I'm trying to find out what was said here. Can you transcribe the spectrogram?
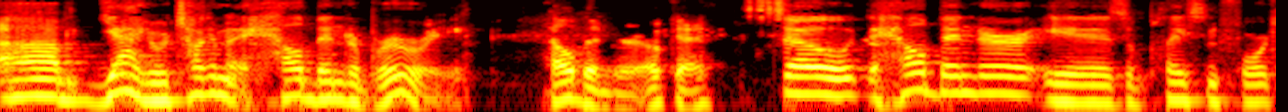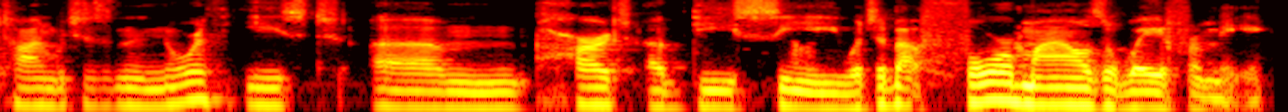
Um, yeah, you were talking about Hellbender Brewery. Hellbender. Okay. So the Hellbender is a place in Fort which is in the northeast um, part of DC, which is about four miles away from me.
